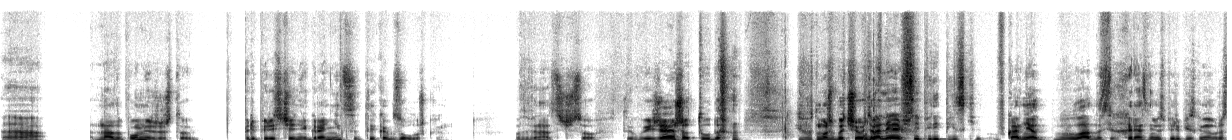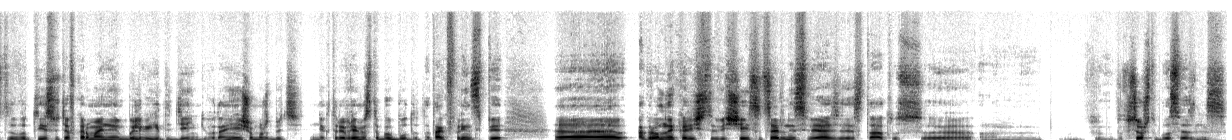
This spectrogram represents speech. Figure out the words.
э, надо помнить же, что при пересечении границы ты как Золушка в 12 часов. Ты выезжаешь оттуда, и вот, может быть, что Удаляешь тебя... все переписки? В кар... Нет, ладно, хрен с ними с переписками, просто вот если у тебя в кармане были какие-то деньги, вот они еще, может быть, некоторое время с тобой будут. А так, в принципе, э, огромное количество вещей, социальные связи, статус, э, все, что было связано с...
